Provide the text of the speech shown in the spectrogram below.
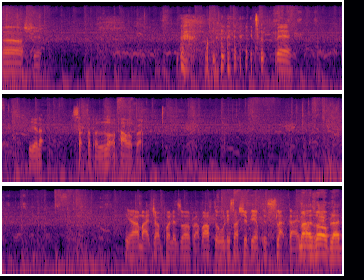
Oh shit. it took fair. Yeah, that sucked up a lot of power, bro. Yeah, I might jump on as well, bro. After all this, I should be able to slap guys. Might up, as bruv. well, blood.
